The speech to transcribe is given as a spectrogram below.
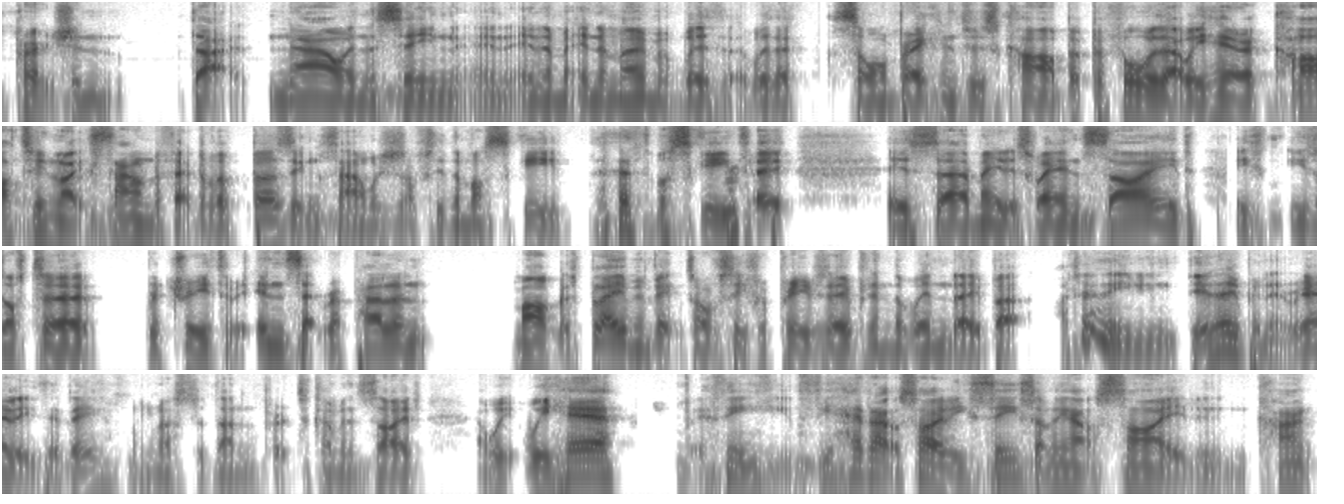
approaching that now in the scene in in a, in a moment with with a, someone breaking into his car. But before that, we hear a cartoon-like sound effect of a buzzing sound, which is obviously the mosquito. the mosquito is uh, made its way inside. He's he's off to retrieve the insect repellent. Margaret's blaming Victor obviously for previously opening the window, but I don't think he did open it really, did he? He must have done for it to come inside. And we, we hear I think he, if you head outside, he sees something outside and can't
